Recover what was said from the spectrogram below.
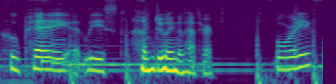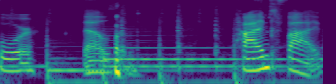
who pay at least, I'm doing the math here, 44,000 times five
